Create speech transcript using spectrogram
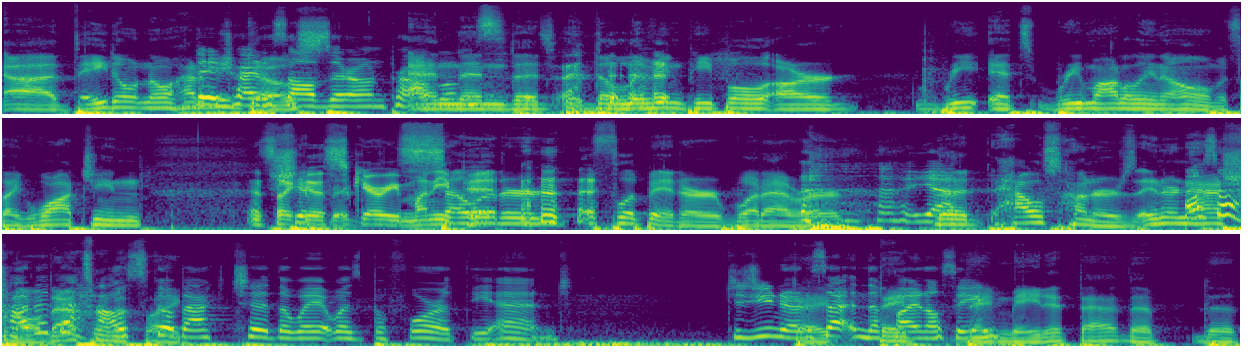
Uh, they don't know how They to be try to ghosts, solve their own problems. And then the the living people are re, it's remodeling a home. It's like watching It's like ship a scary money sell pit. it or flip it or whatever. yeah. The House Hunters International. also, how did the that's what house it's go like. back to the way it was before at the end? Did you notice They- that in the they- final scene? They made it that the the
